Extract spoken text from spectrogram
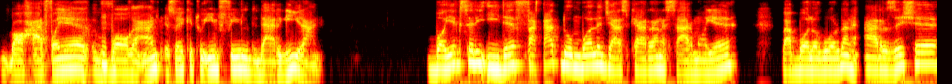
با حرفای واقعا کسایی که تو این field درگیرن. با یک سری ایده فقط دنبال جذب کردن سرمایه و بالا بردن ارزش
